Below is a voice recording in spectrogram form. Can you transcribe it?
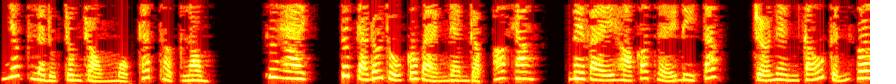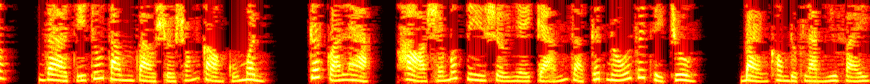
nhất là được trân trọng một cách thật lòng. Thứ hai, tất cả đối thủ của bạn đang gặp khó khăn, vì vậy họ có thể đi tắt, trở nên cáu kỉnh hơn và chỉ chú tâm vào sự sống còn của mình. Kết quả là họ sẽ mất đi sự nhạy cảm và kết nối với thị trường. Bạn không được làm như vậy.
